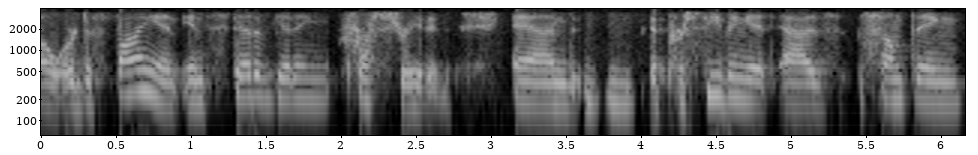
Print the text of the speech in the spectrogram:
uh, or defiant instead of getting frustrated and perceiving it as something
